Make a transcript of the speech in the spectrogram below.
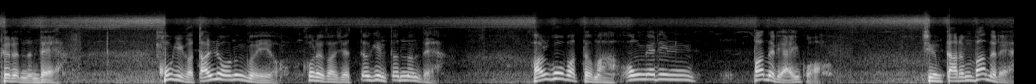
들었는데 고기가 딸려오는 거예요. 그래가 이제 뜨긴 떴는데 알고 봤더만 옥내림 바늘이 아니고 지금 다른 바늘에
